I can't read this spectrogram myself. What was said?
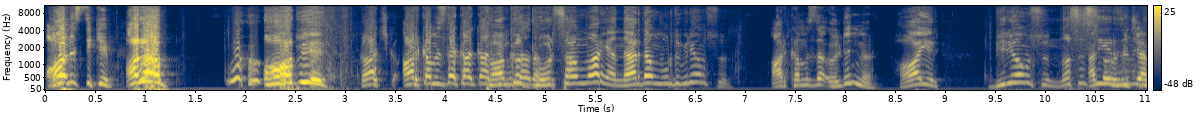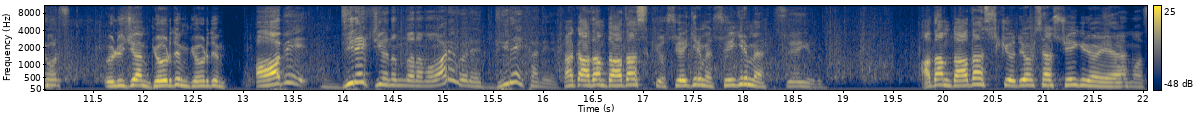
Ananı sikeyim. Anam! Abi! Kaç arkamızda kanka arkamızda Kanka adam. görsen var ya nereden vurdu biliyor musun? Arkamızda öldün mü? Hayır. Biliyor musun nasıl Kanka sıyırdığını öleceğim. gör. Öleceğim gördüm gördüm. Abi direkt yanımdan ama var ya böyle direkt hani Kanka adam dağdan sıkıyor. Suya girme suya girme. suya girdim. Adam dağdan sıkıyor diyorum sen suya giriyorsun ya. Olmaz.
